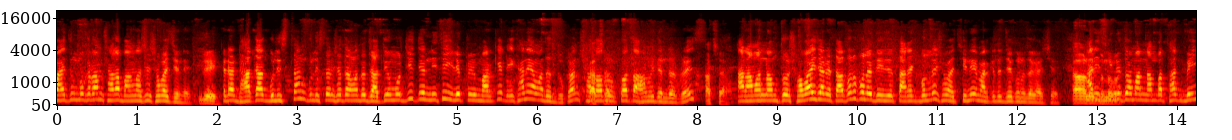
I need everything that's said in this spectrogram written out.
বাইতুল মোকাররম সারা বাংলাদেশে সবাই চেনে। এটা ঢাকা গুলিস্তান। গুলিস্তানের সাথে আমাদের জাতীয় মসজিদ এর নিচে ইলেকট্রনিক মার্কেট এখানে আমাদের দোকান সাধারণ কথা আহমেদ এন্টারপ্রাইজ আচ্ছা। আর আমার নাম তো সবাই জানে তারপরে বলে দিই যে তারেক বললে সবাই চিনে মার্কেটের যে কোনো জায়গায় আছে আর। স্ক্রিনে তো আমার নাম্বার থাকবেই।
